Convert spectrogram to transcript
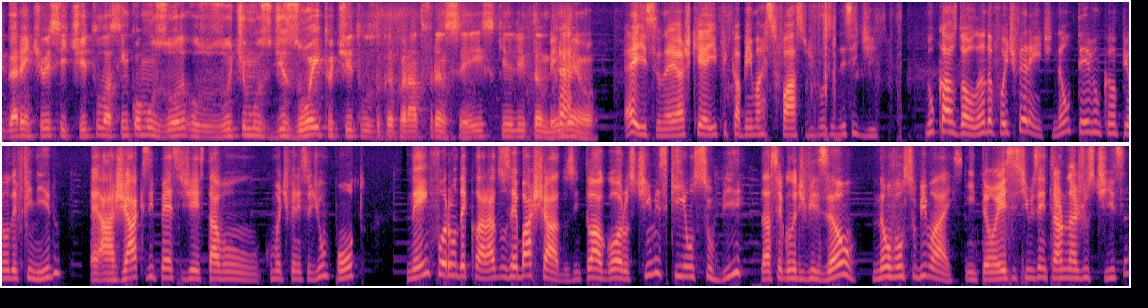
garantiu esse título, assim como os, os últimos 18 títulos do campeonato francês, que ele também é. ganhou. É isso, né? Eu acho que aí fica bem mais fácil de você decidir. No caso da Holanda foi diferente. Não teve um campeão definido. É, Ajax e PSG estavam com uma diferença de um ponto nem foram declarados rebaixados. Então agora os times que iam subir da segunda divisão não vão subir mais. Então esses times entraram na justiça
